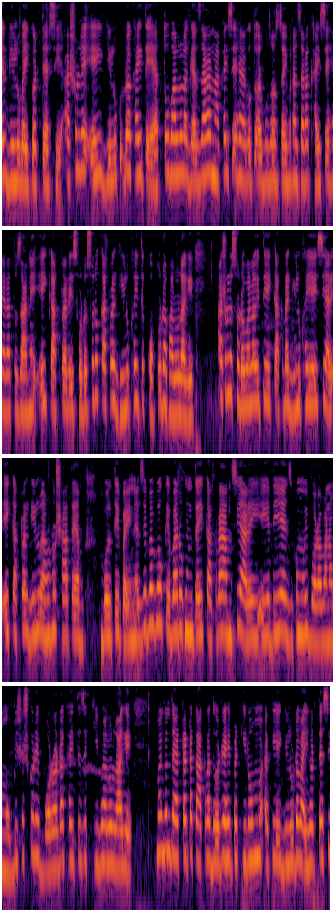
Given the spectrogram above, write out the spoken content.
এর গিলু বাই করতে আসি। আসলে এই গিলুগুলো খাইতে এত ভালো লাগে, যারা না খাইছে হ্যাঁ তো আর বোঝা চাইবে না, যারা খাইছে হেরা তো জানে এই কাঁকড়ার, এই ছোটো ছোটো কাঁকড়ার গিলু খাইতে কতটা ভালো লাগে। আসলে ছোটোবেলা হইতে এই কাঁকড়া গিলু খাই আইছি, আর এই কাঁকড়ার গিলু এখনও স্বাদ বলতেই পারি না। যেভাবে হোক এবারও কিন্তু এই কাঁকড়া আনছি, আর এই এই দিয়ে এরকম ওই বড়া বানাবো বিশেষ করে বড়াটা খাইতে যে কি ভালো লাগে মই কিন্তু একটা একটা কাঁকড়া ধরে এবার কিরম আর কি গিলুটা বাই করতে আসি,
